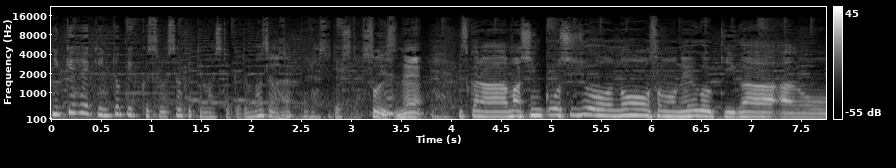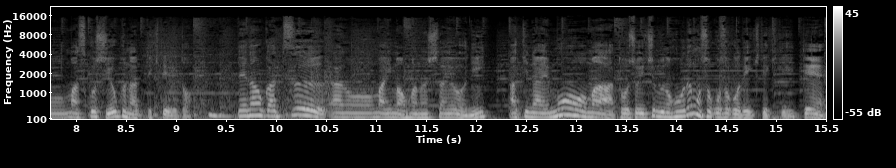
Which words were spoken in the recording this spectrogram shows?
日経平均トピックスは下げてましたけど、マザーズはプラスでしたし、ねはい、そうですね。ですから、まあ、新興市場のその値動きが、あの、まあ、少し良くなってきていると。うん、で、なおかつ、あの、まあ、今お話したように、商いも、まあ、東証一部の方でもそこそこできてきていて、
